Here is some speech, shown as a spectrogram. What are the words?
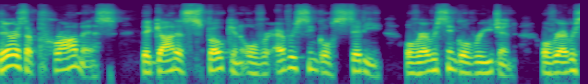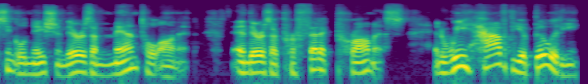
There is a promise that God has spoken over every single city, over every single region, over every single nation. There is a mantle on it, and there is a prophetic promise. And we have the ability,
